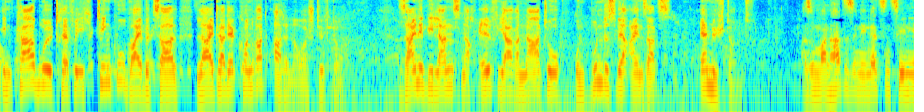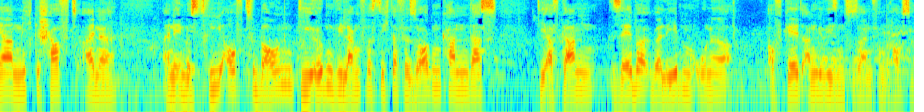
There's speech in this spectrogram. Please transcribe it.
In Kabul treffe ich Tinko Weibezahl, Leiter der Konrad-Adenauer-Stiftung. Seine Bilanz nach elf Jahren NATO und Bundeswehreinsatz ernüchternd. Also man hat es in den letzten zehn Jahren nicht geschafft, eine, eine Industrie aufzubauen, die irgendwie langfristig dafür sorgen kann, dass die Afghanen selber überleben, ohne auf Geld angewiesen zu sein von draußen.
